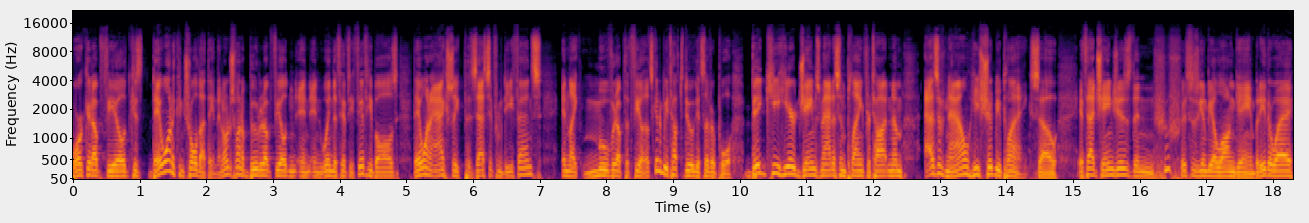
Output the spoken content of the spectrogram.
work it upfield because they want to control that thing. They don't just want to boot it upfield and, and, and win the 50-50 balls. They want to actually possess it from defense and like move it up the field. That's going to be tough to do against Liverpool. Big key here, James Maddison playing for Tottenham. As of now, he should be playing. So if that changes, then whew, this is going to be a long game. But either way,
